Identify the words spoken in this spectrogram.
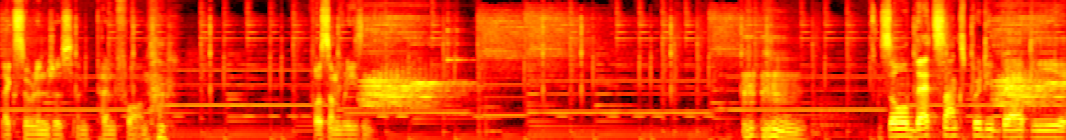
like syringes in pen form for some reason so that sucks pretty badly.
